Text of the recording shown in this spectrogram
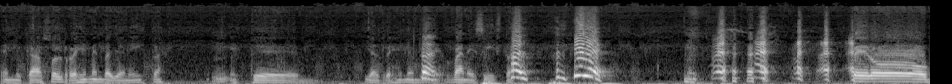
en mi caso, el régimen dayanista este, y el régimen Ah. vane- vanesista. ¡Al! ¡Dile! Pero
